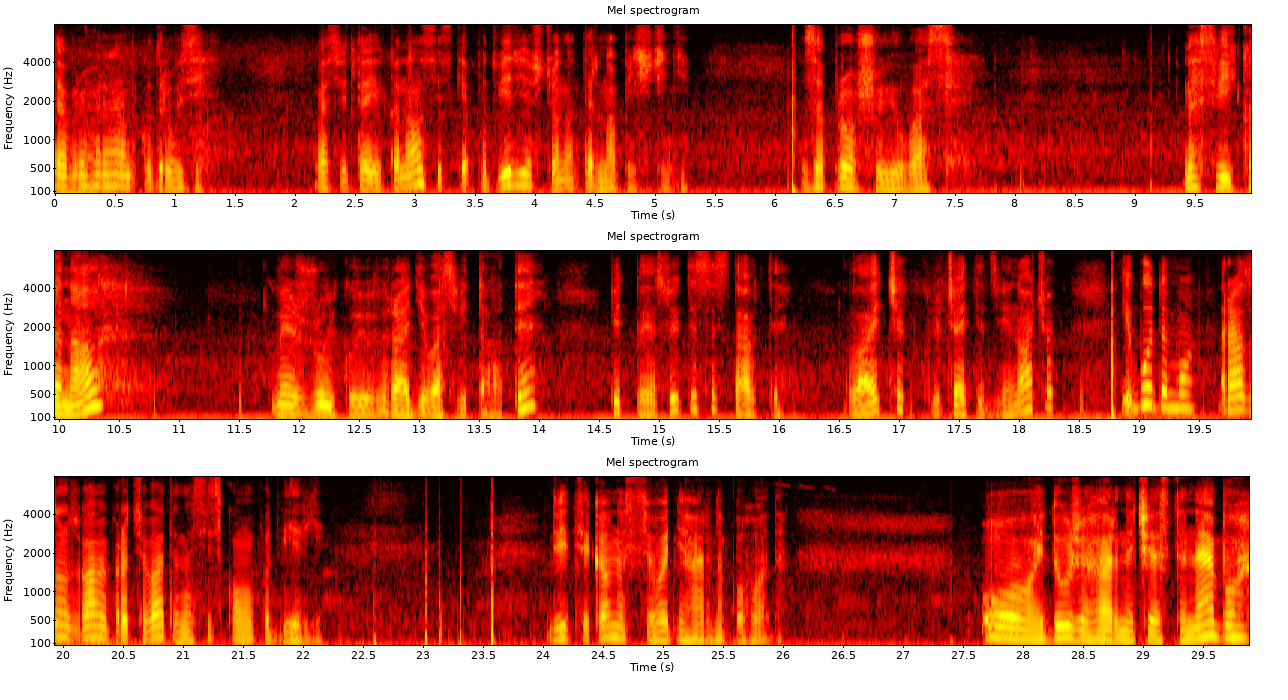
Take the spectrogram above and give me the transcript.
Доброго ранку, друзі. Вас вітає канал Сільське подвір'я, що на Тернопільщині. Запрошую вас на свій канал. Ми з Жуйкою раді вас вітати. Підписуйтеся, ставте лайчик, включайте дзвіночок і будемо разом з вами працювати на сільському подвір'ї. Дивіться, яка в нас сьогодні гарна погода. Ой, дуже гарне чисте небо.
